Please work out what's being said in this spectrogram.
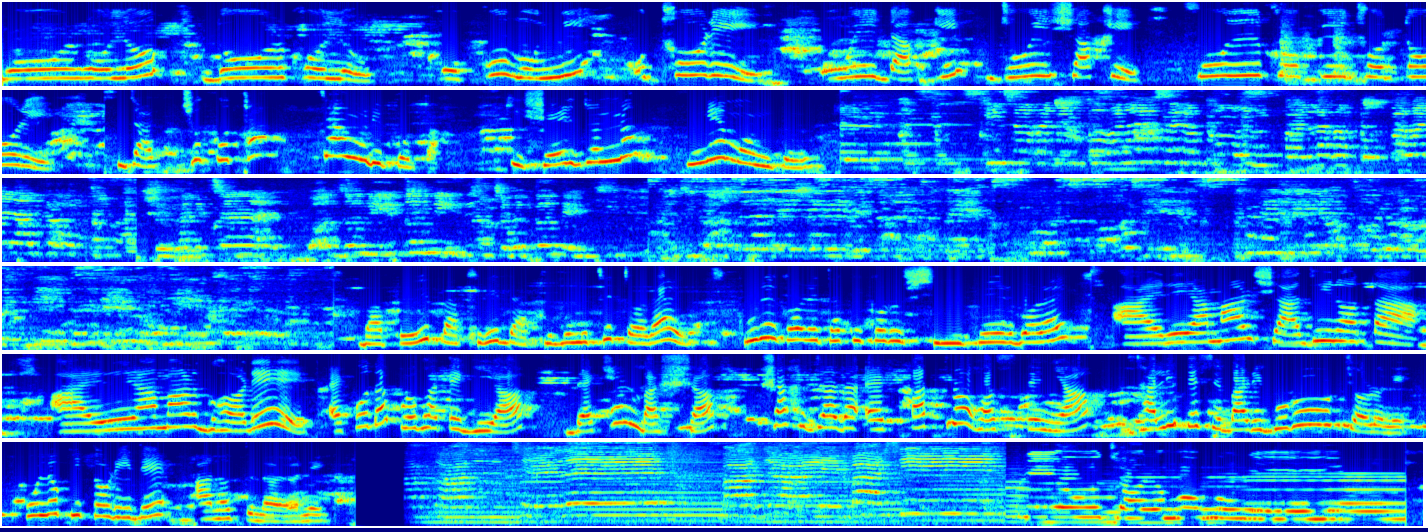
ভোর হলো, দোর খোলো। খোকুমনি উঠোরে ওই ডাকে জুই শাখে, ফুল খোকে ছোটরে যাচ্ছ কোথা চাংড়ি পোতা। কিসের জন্য? নেমন্তন্ন। বাপুই পাখিরে ডাকি বলেছে, চড়াই ঘুরে ঘরে থাকি করো শিল্পের বড়াই। আয়রে আমার স্বাধীনতা, আয়রে আমার ঘরে। একদা প্রভাতে গিয়া দেখেন বাদশা, শাহজাদা এক পাত্র হস্তে নিয়া ঝালিতেছে বাড়ি গুরুর চরণে, পুলকিত হৃদে আনত নয়নে।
